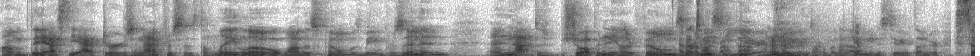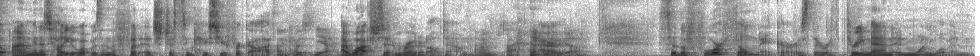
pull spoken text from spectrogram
um, they asked the actors and actresses to lay low while this film was being presented. And not to show up in any other films for at least a about that. year. And I know you're going to talk about that. I don't mean to steal your thunder. So I'm going to tell you what was in the footage, just in case you forgot. Because yeah, I watched it and wrote it all down. I'm, I have no right. doubt. So the four filmmakers, there were three men and one woman.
